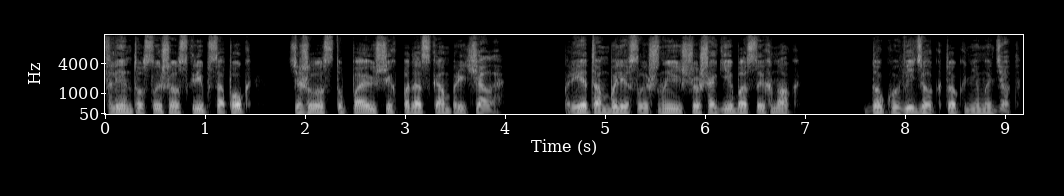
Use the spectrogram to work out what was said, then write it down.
Флинт услышал скрип сапог, тяжело ступающих по доскам причала. При этом были слышны еще шаги босых ног. Док увидел, кто к ним идет.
